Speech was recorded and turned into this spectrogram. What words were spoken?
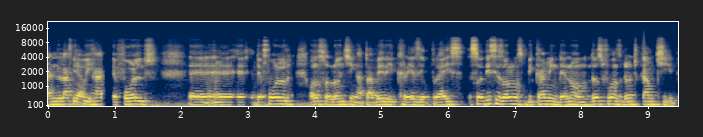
And last year we had the fold, uh, the fold also launching at a very crazy price. So this is almost becoming the norm. Those phones don't come cheap.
